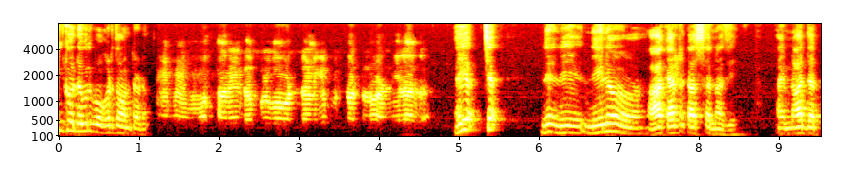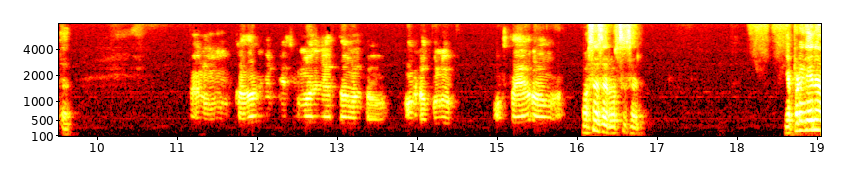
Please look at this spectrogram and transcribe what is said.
ఇంకో డబ్బులు పోగొడుతూ ఉంటాడు. అయ్యో చ నేను ఆ క్యారెక్టర్ కాదు సార్ నాది. ఐఎమ్ నాట్ దట్ వస్తా సార్ వస్తా సార్. ఎప్పటికైనా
